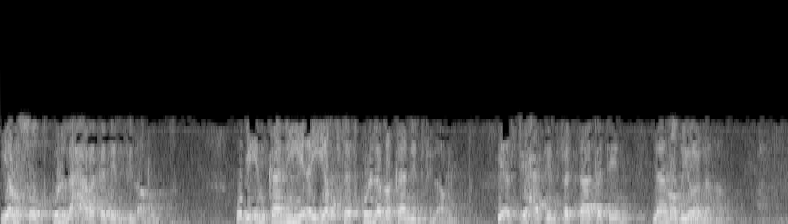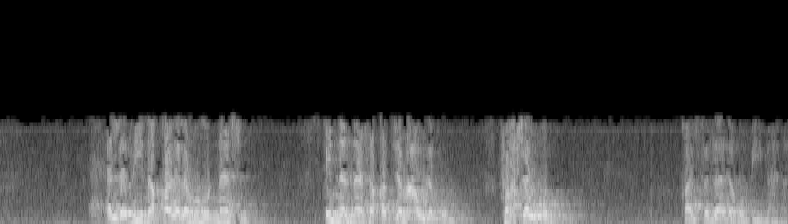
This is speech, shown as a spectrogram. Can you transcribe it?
يرصد كل حركة في الأرض وبإمكانه أن يقصف كل مكان في الأرض بأسلحة فتاكة لا نظير لها. الذين قال لهم الناس إن الناس قد جمعوا لكم فاخشوهم. قال فزادهم إيمانا.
